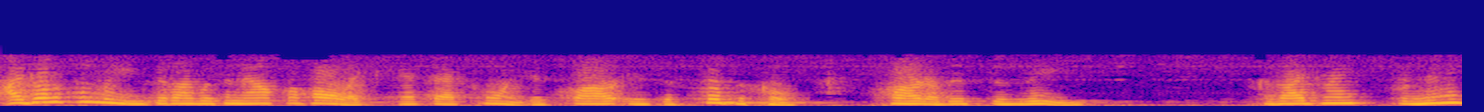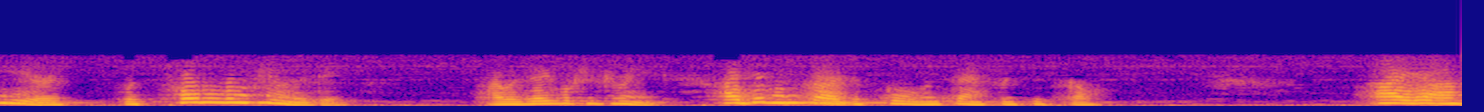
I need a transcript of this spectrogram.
I don't believe that I was an alcoholic at that point as far as the physical part of this disease. Because I drank for many years with total impunity. I was able to drink. I didn't start to school in San Francisco. I uh,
